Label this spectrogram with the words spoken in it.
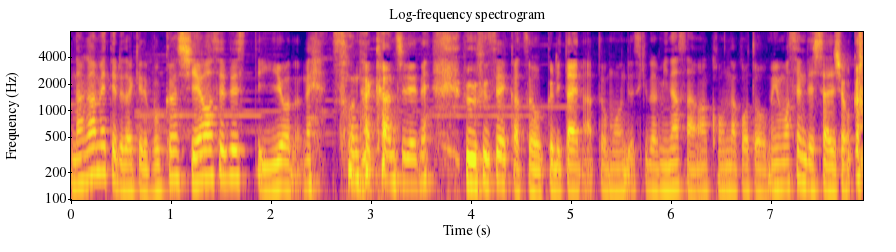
眺めてるだけで僕は幸せですっていうようなね、そんな感じでね、夫婦生活を送りたいなと思うんですけど、皆さんはこんなことを思いませんでしたでしょうか？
